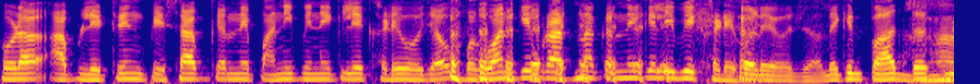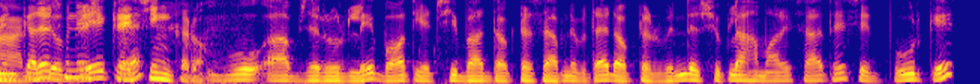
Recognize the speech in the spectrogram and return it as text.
थोड़ा आप लेटरिन पेशाब करने पानी पीने के लिए खड़े हो जाओ। भगवान की प्रार्थना करने के लिए भी खड़े खड़े हो जाओ। लेकिन पाँच दस हाँ, मिनट का जो ब्रेक स्ट्रेचिंग करो। वो आप ज़रूर ले। बहुत ही अच्छी बात डॉक्टर साहब ने बताया। डॉक्टर विंदर शुक्ला हमारे साथ है सिद्धपुर के।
